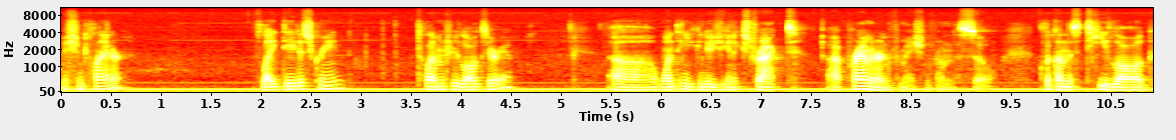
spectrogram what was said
Mission Planner, Flight Data Screen, Telemetry Logs area, uh, one thing you can do is you can extract uh, parameter information from this. So click on this T-log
